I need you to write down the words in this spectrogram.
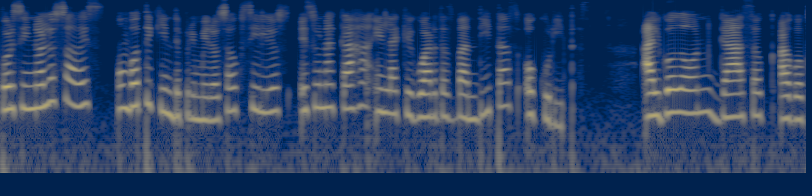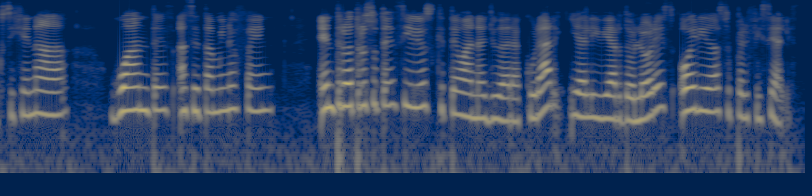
Por si no lo sabes, un botiquín de primeros auxilios es una caja en la que guardas banditas o curitas, algodón, gas, agua oxigenada, guantes, acetaminofén, entre otros utensilios que te van a ayudar a curar y aliviar dolores o heridas superficiales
